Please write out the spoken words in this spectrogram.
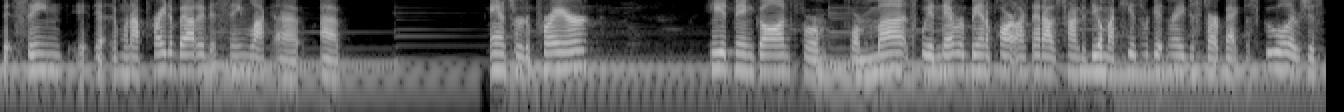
that seemed, it, it- when I prayed about it, it seemed like a, a answer to prayer. He had been gone for, for months. We had never been apart like that. I was trying to deal. My kids were getting ready to start back to school. There was just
